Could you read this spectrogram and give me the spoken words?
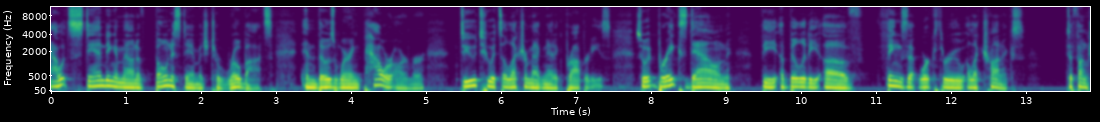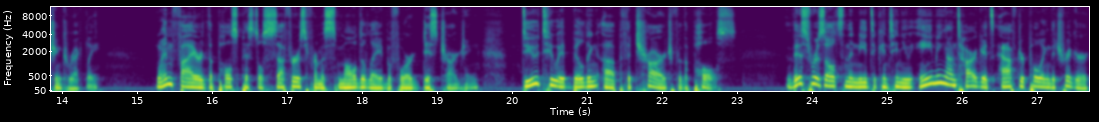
outstanding amount of bonus damage to robots and those wearing power armor due to its electromagnetic properties. So it breaks down the ability of things that work through electronics to function correctly. When fired, the pulse pistol suffers from a small delay before discharging, due to it building up the charge for the pulse. This results in the need to continue aiming on targets after pulling the trigger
